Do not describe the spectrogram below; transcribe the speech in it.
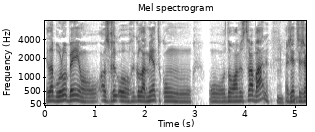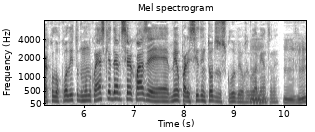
elaborou bem o, o regulamento com o do Homens do Trabalho. Uhum. A gente já colocou ali, todo mundo conhece, que deve ser quase é, meio parecido em todos os clubes, o regulamento, uhum. né? Uhum.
